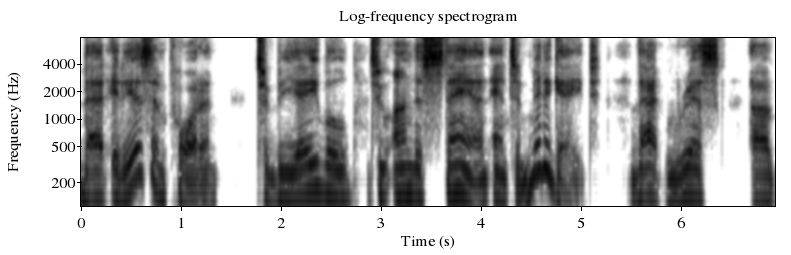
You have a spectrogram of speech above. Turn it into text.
that it is important to be able to understand and to mitigate that risk of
